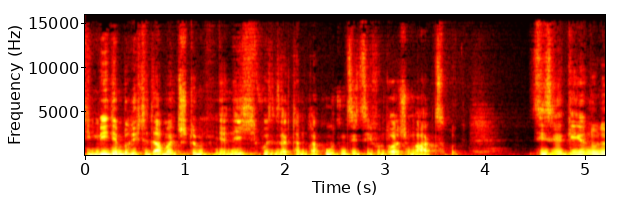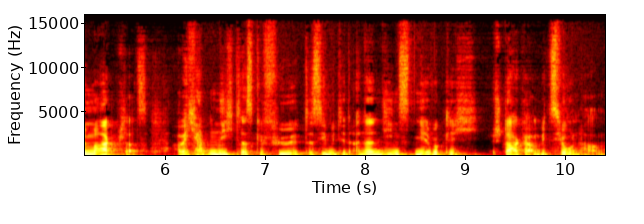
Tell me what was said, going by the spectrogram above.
die Medienberichte damals stimmten ja nicht, wo sie gesagt haben, Rakuten zieht sich vom deutschen Markt zurück. Sie gehen ja nur den Marktplatz. Aber ich habe nicht das Gefühl, dass sie mit den anderen Diensten hier wirklich starke Ambitionen haben.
